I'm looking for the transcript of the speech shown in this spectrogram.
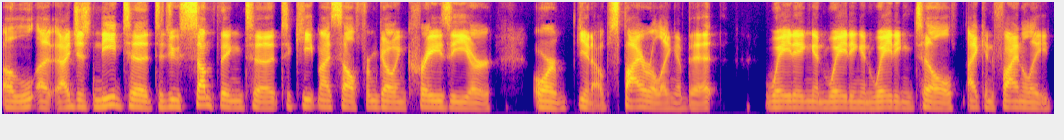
Uh, I just need to to do something to to keep myself from going crazy or or you know spiraling a bit. Waiting and waiting and waiting till I can finally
